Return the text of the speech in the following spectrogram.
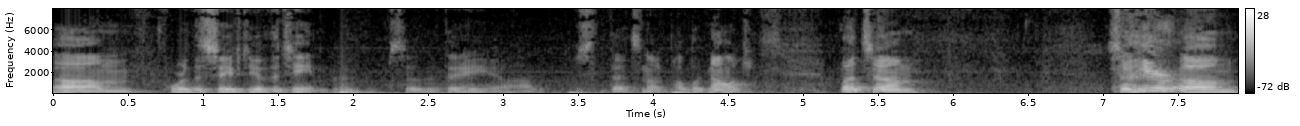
um, for the safety of the team, so that they uh, that's not public knowledge. But um, so here, um,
